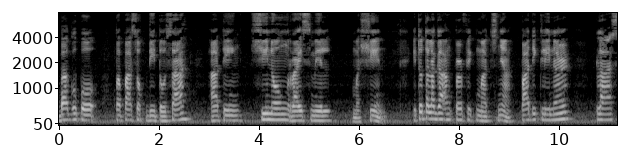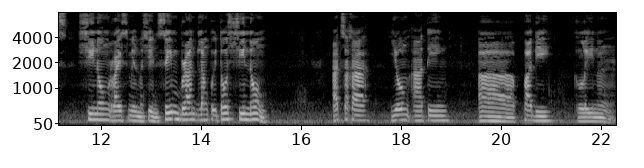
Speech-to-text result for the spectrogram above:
Bago po papasok dito sa ating Shinong Rice Mill Machine. Ito talaga ang perfect match niya. Paddy Cleaner plus Shinong Rice Mill Machine. Same brand lang po ito, Shinong. At saka yung ating uh, Paddy Cleaner.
